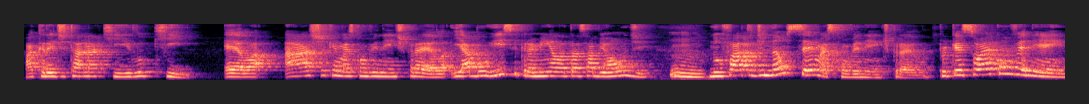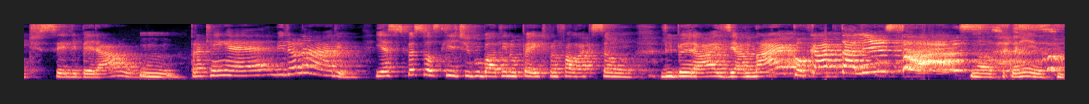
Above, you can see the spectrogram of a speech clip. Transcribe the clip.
acreditar naquilo que ela acha que é mais conveniente pra ela. E a burrice, pra mim, ela tá, sabe onde? Hum, No fato de não ser mais conveniente pra ela. Porque só é conveniente ser liberal hum. Pra quem é milionário. E essas pessoas que, tipo, batem no peito pra falar que são liberais e anarcocapitalistas! Nossa, conheço,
